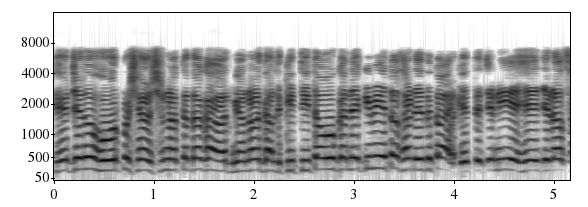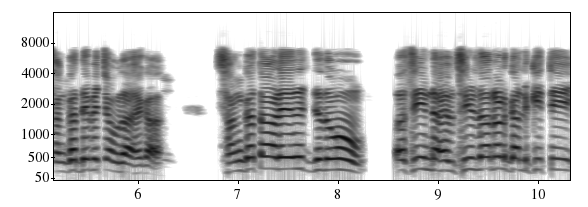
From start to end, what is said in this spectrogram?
ਫਿਰ ਜਦੋਂ ਹੋਰ ਪ੍ਰਸ਼ਾਸਨਿਕ ਅਧਿਕਾਰੀਆਂ ਨਾਲ ਗੱਲ ਕੀਤੀ ਤਾਂ ਉਹ ਕਹਿੰਦੇ ਕਿ ਵੀ ਇਹ ਤਾਂ ਸਾਡੇ ਅਧਿਕਾਰ ਖੇਤਰ 'ਚ ਨਹੀਂ ਇਹ ਜਿਹੜਾ ਸੰਗਤ ਦੇ ਵਿੱਚ ਆਉਂਦਾ ਹੈਗਾ ਸੰਗਤ ਵਾਲੇ ਜਦੋਂ ਅਸੀਂ ਨਾਇਬ ਤਹਿਸੀਲਦਾਰ ਨਾਲ ਗੱਲ ਕੀਤੀ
